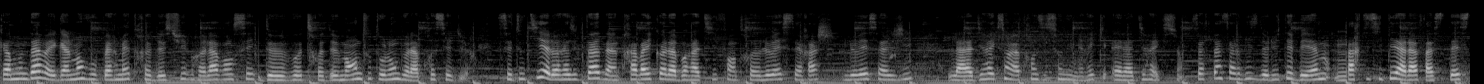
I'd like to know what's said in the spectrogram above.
Camunda va également vous permettre de suivre l'avancée de votre demande tout au long de la procédure. Cet outil est le résultat d'un travail collaboratif entre l'ESRH, le SAJ, la direction de la transition numérique et la direction. Certains services de l'UTBM ont participé à la phase test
